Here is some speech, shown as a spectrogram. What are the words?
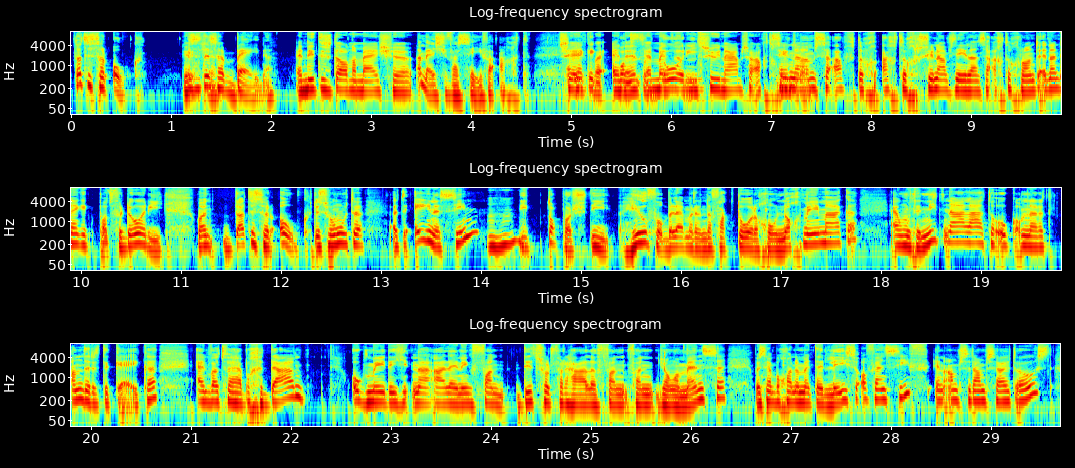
Dat is er ook. Dus het is er beide. En dit is dan een meisje. Een meisje van 7, 8. Zeven, en, denk ik, en, en, met een Surinaamse achtergrond. Surinaamse achter, achter, Surinaams-Nederlandse achtergrond. En dan denk ik, potverdorie. Want dat is er ook. Dus we moeten het ene zien. Mhm. Die toppers die heel veel belemmerende factoren gewoon nog meemaken. En we moeten niet nalaten ook om naar het andere te kijken. En wat we hebben gedaan, ook mede naar aanleiding van dit soort verhalen van, van jonge mensen. We zijn begonnen met een leesoffensief in Amsterdam Zuidoost.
